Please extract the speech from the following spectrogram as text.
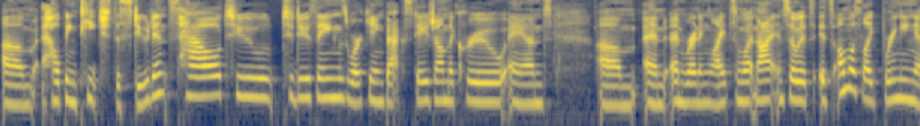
um, helping teach the students how to to do things, working backstage on the crew and um, and and running lights and whatnot. And so it's it's almost like bringing a,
